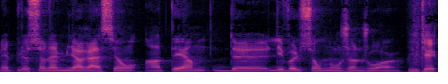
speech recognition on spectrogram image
mais plus une amélioration en termes de l'évolution de nos jeunes joueurs. Ouais.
